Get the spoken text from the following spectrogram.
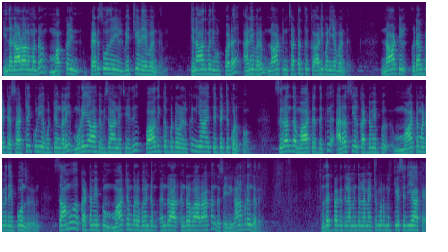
இந்த நாடாளுமன்றம் மக்களின் பரிசோதனையில் வெற்றியடைய வேண்டும். ஜனாதிபதி உட்பட அனைவரும் நாட்டின் சட்டத்துக்கு அடிபணிய வேண்டும். நாட்டில் இடம்பெற்ற சர்ச்சைக்குரிய குற்றங்களை முறையாக விசாரணை செய்து பாதிக்கப்பட்டவர்களுக்கு நியாயத்தை பெற்றுக் கொடுப்போம். சிறந்த மாற்றத்துக்கு அரசியல் கட்டமைப்பு மாற்றமடைவதைப் போன்று சமூக கட்டமைப்பும் மாற்றம் பெற வேண்டும் என்றார் என்றவாறாக அந்த செய்தி காணப்படுகின்றது. முதற் பக்கத்தில் அமைந்துள்ள மற்றொரு முக்கிய செய்தியாக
